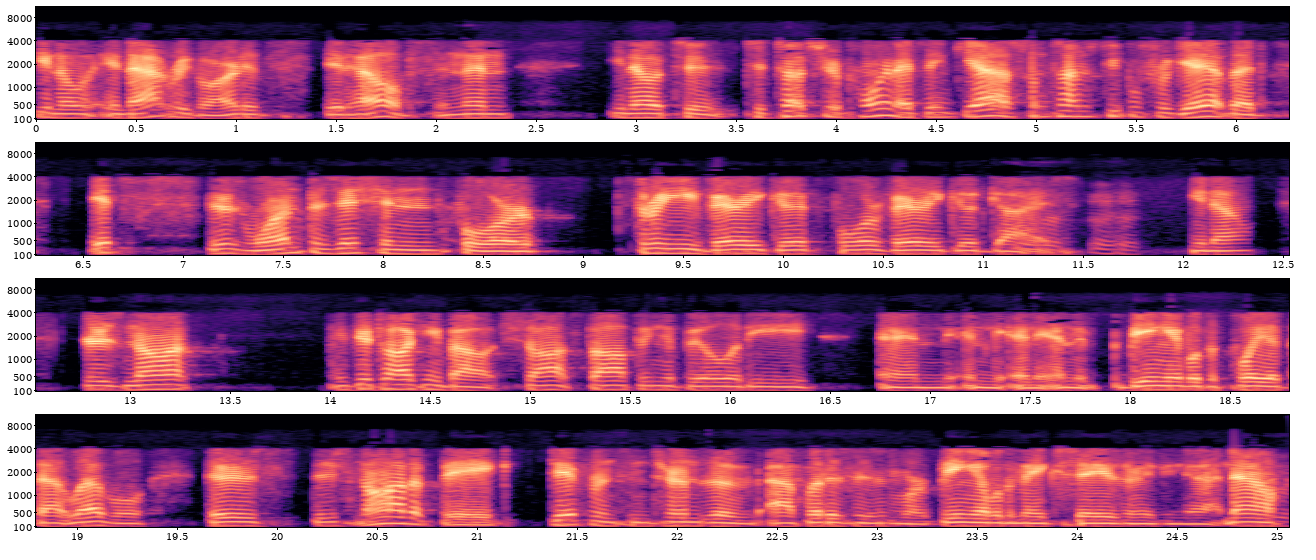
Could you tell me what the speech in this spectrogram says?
you know, in that regard, it's, it helps. And then, you know, to, to touch your point, I think, yeah, sometimes people forget that it's, there's one position for three very good, four very good guys, mm-hmm. you know, there's not if you're talking about shot stopping ability and, and, and, and being able to play at that level, there's, there's not a big difference in terms of athleticism or being able to make saves or anything like that. Now,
